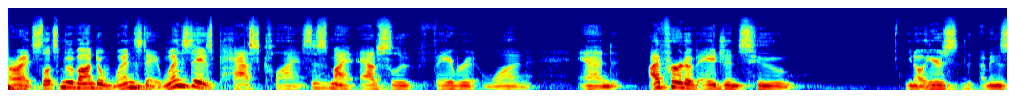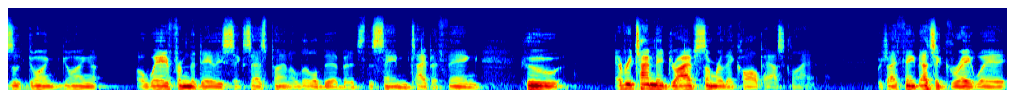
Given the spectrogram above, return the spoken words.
All right, so let's move on to Wednesday. Wednesday is past clients. This is my absolute favorite one. And I've heard of agents who, you know, here's, I mean, this is going, going away from the daily success plan a little bit, but it's the same type of thing, who every time they drive somewhere, they call a past client, which I think that's a great way,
